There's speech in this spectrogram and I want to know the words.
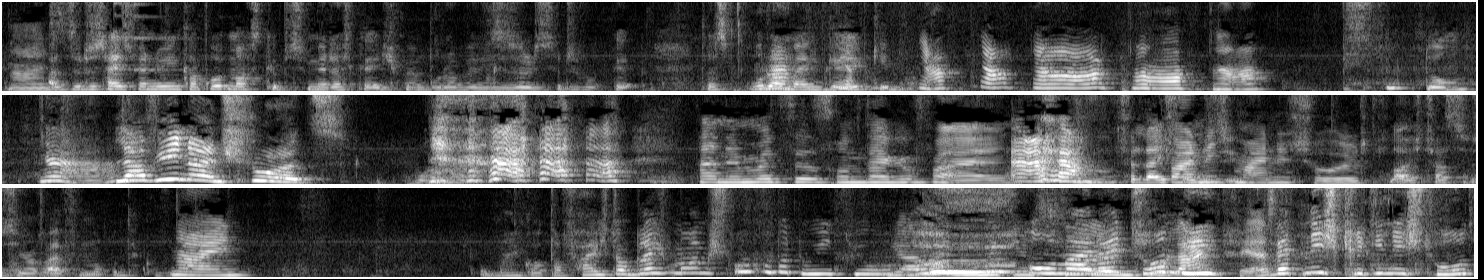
Nice. Also das heißt, wenn du ihn kaputt machst, gibst du mir das Geld, nicht mein Bruder. Weil wieso sollst du das Bruder meinem Geld geben? Ja, ja, ja, ja, ja. Bist du dumm? Ja. Lawinensturz! Deine Mütze ist runtergefallen. Ah, vielleicht, War nicht meine Schuld. vielleicht hast du sie auch einfach mal runtergeworfen. Nein. Oh mein Gott, da fahre ich doch gleich mal im Stuhl rüber, du Idiot. Ja, oh nein, ein so Zombie. Wetten, ich krieg ihn nicht tot.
